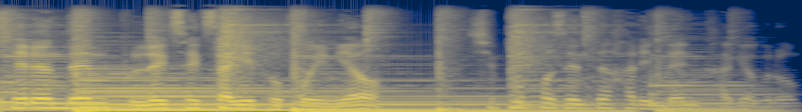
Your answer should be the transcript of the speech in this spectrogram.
세련된 블랙 색상이 돋보이며 19% 할인된 가격으로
